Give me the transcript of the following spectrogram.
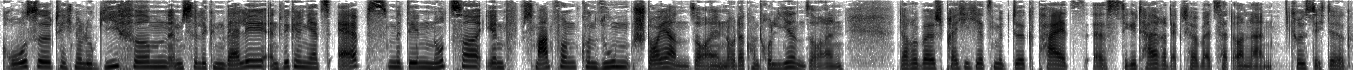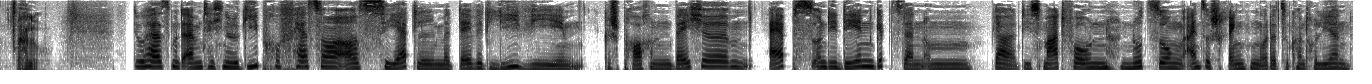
Große Technologiefirmen im Silicon Valley entwickeln jetzt Apps, mit denen Nutzer ihren Smartphone-Konsum steuern sollen oder kontrollieren sollen. Darüber spreche ich jetzt mit Dirk Peitz, er ist Digitalredakteur bei Zeit Online. Grüß dich, Dirk. Hallo. Du hast mit einem Technologieprofessor aus Seattle, mit David Levy, gesprochen. Welche Apps und Ideen gibt's denn, um ja, die Smartphone-Nutzung einzuschränken oder zu kontrollieren?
